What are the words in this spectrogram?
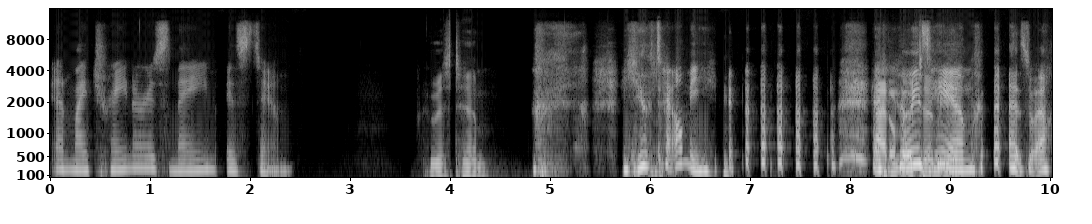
and my trainer's name is Tim. Who is Tim? you tell me. I don't Who know is Tim either. him as well?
